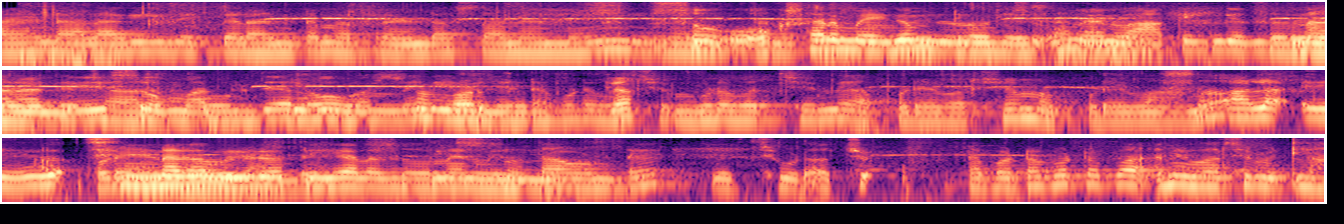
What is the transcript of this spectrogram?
అండ్ అలాగే ఇది ఎక్కడ అంటే మా ఫ్రెండ్ వస్తానని సో ఒకసారి మేఘం walking వెళ్తున్నానండి. సో మధ్యలో వర్షం కూడా వచ్చింది అప్పుడే వర్షం అప్పుడే వాన. అలా చిన్నగా వీడియో. తీయాలని సో నేను వెళ్తా ఉంటే చూడొచ్చు. టప టప టప అని వర్షం ఇట్లా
